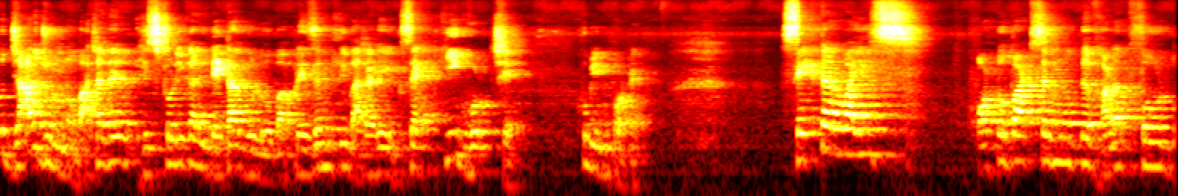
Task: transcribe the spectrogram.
তো যার জন্য বাজারের হিস্টোরিক্যাল ডেটাগুলো বা প্রেজেন্টলি বাজারে এক্স্যাক্ট কী ঘটছে খুব ইম্পর্টেন্ট সেক্টর ওয়াইজ অটো পার্টসের মধ্যে ভারত ফোর্জ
